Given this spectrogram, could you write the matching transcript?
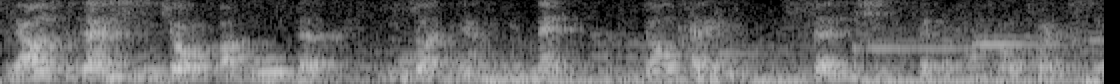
只要是在新旧房屋的移转两年内，你都可以申请这个重购退税。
